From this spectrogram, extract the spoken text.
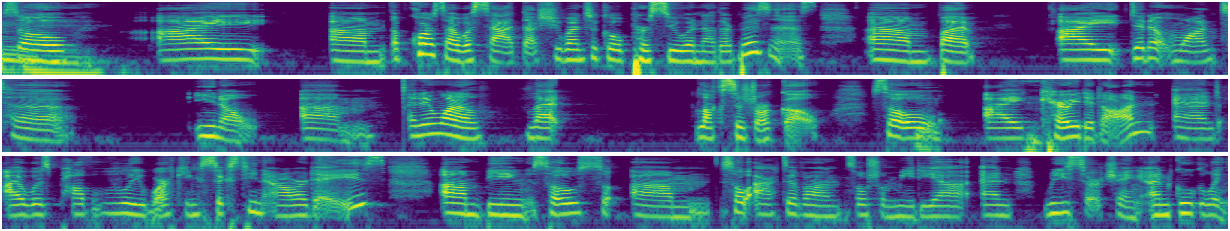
So Mm. I, um, of course, I was sad that she went to go pursue another business. Um, but I didn't want to, you know, um, I didn't want to let Luxe du go. So Mm. I Mm. carried it on and I was probably working 16 hour days, um, being so, so, um, so active on social media and researching and Googling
